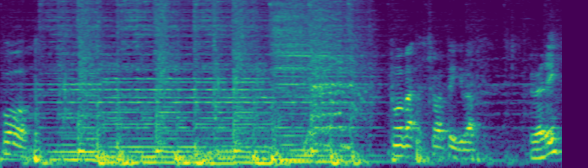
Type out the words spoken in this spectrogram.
four. Come on back, let's try piggyback. You ready?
